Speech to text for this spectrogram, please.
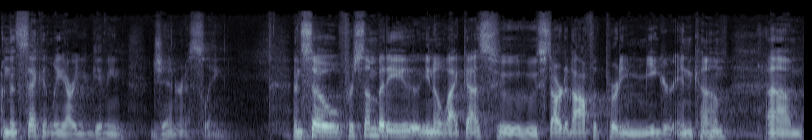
And then, secondly, are you giving generously? And so, for somebody you know like us who who started off with pretty meager income, um,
